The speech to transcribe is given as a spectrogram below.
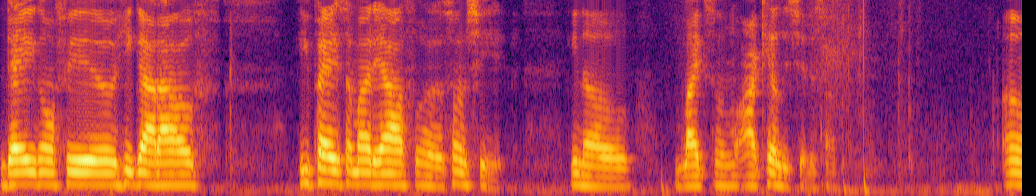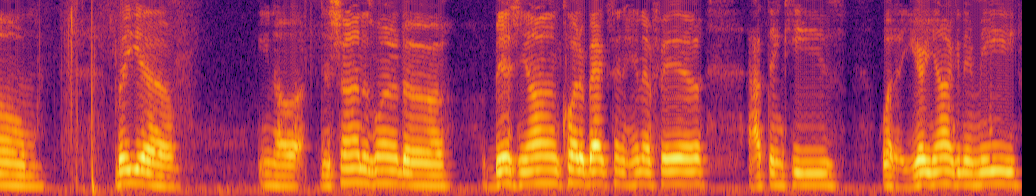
they gonna feel he got off, he paid somebody off for some shit, you know, like some R. Kelly shit or something. Um, but yeah, you know, Deshaun is one of the best young quarterbacks in the NFL. I think he's what a year younger than me.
